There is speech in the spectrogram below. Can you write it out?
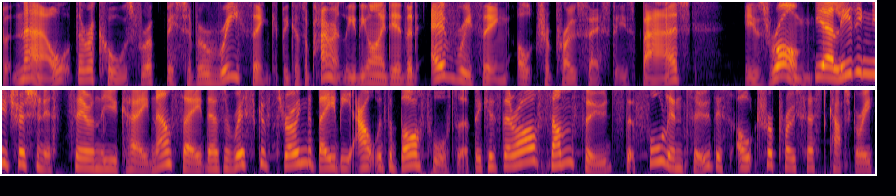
But now there are calls for a bit of a rethink because apparently the idea that everything ultra processed is bad is wrong. Yeah, leading nutritionists here in the UK now say there's a risk of throwing the baby out with the bathwater because there are some foods that fall into this ultra processed category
